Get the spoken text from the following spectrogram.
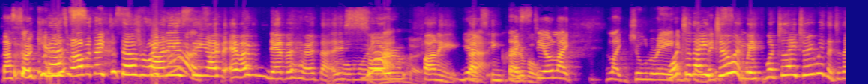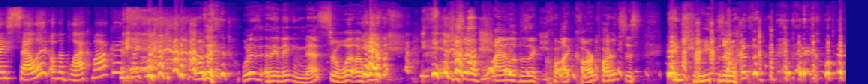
That's so cute That's as well. But they just the destroy funniest cars. thing I've ever I've never heard that. It's Oh so God. funny. Yeah, That's incredible. They steal like like jewelry. what do everything. they, do it with? What do they do with it? Do they sell it on the black market? Like what, are they, what is? Are they making nests or what? Like, yeah, what- just like a pile of like car, like car parts just in trees or what? The,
